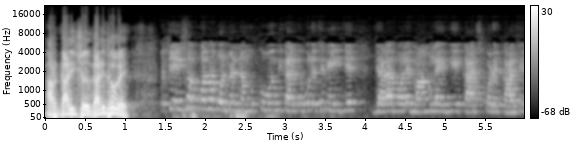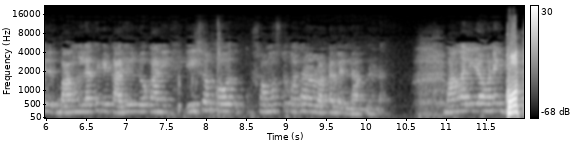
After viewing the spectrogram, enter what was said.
আর গাড়ি গাড়ি ধোবে? বলে থেকে কাজের লোক আনে, এইসব সমস্ত কথা রটাবেন না আপনারা। কত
